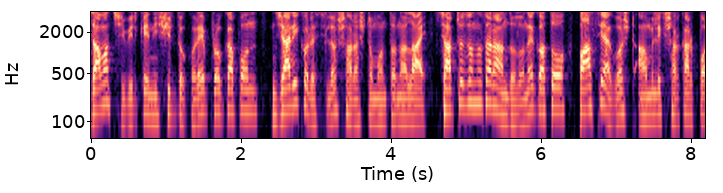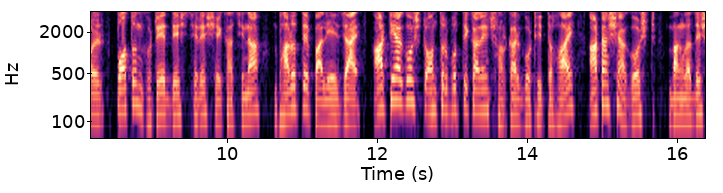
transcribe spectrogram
জামাত শিবিরকে নিষিদ্ধ করে প্রজ্ঞাপন জারি করেছিল স্বরাষ্ট্র মন্ত্রণালয়। ছাত্র জনতার আন্দোলনে গত পাঁচই আগস্ট আওয়ামী লীগ সরকার পরের পতন ঘটে দেশ ছেড়ে শেখ হাসিনা ভারতে পালিয়ে যায়। আটই আগস্ট অন্তর্বর্তীকালীন সরকার গঠিত হয়। আটাশে আগস্ট বাংলাদেশ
